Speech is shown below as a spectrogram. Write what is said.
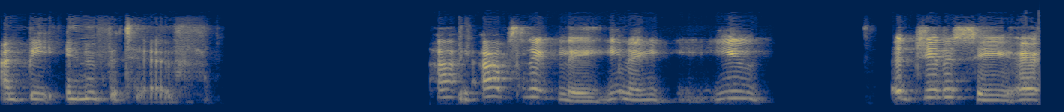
And be innovative. absolutely. You know, you agility uh,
